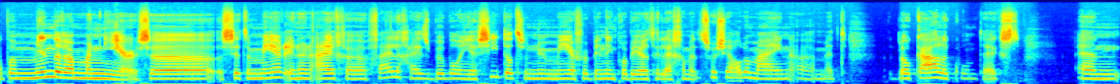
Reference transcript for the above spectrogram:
Op een mindere manier. Ze zitten meer in hun eigen veiligheidsbubbel. En je ziet dat ze nu meer verbinding proberen te leggen met het sociaal domein, uh, met lokale context. En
